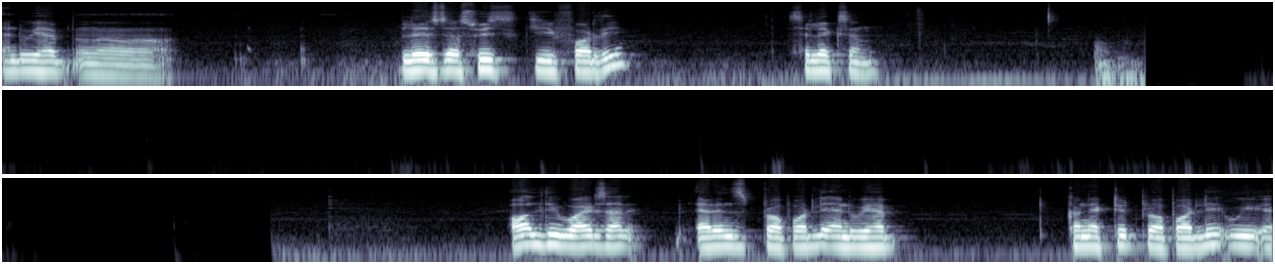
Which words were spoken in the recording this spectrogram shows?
and we have uh, placed a switch key for the selection. All the wires are arranged properly and we have connected properly. We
